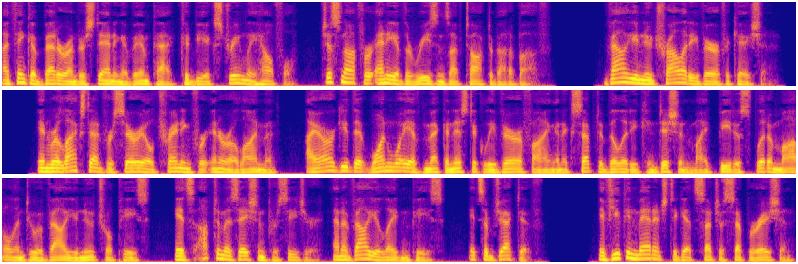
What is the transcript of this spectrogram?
I think a better understanding of impact could be extremely helpful, just not for any of the reasons I've talked about above. Value neutrality verification. In relaxed adversarial training for inner alignment, I argued that one way of mechanistically verifying an acceptability condition might be to split a model into a value neutral piece, its optimization procedure, and a value laden piece, its objective. If you can manage to get such a separation,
